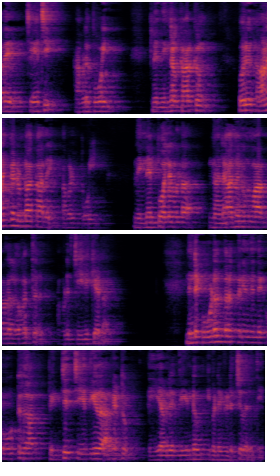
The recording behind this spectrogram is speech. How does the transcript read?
അതെ ചേച്ചി. അവൾ പോയി. പിന്നെ നിങ്ങൾക്കാർക്കും ഒരു നാണക്കെട്ടുണ്ടാക്കാതെ അവൾ പോയി. നിന്നെ പോലെയുള്ള നരാധകന്മാരുള്ള ലോകത്ത് അവൾ ജീവിക്കേണ്ട നിന്റെ കൂടെ പിറപ്പിനെ നിന്റെ കൂട്ടുകാർ പിച്ച് ചെയ്തിയത് അറിഞ്ഞിട്ടും നീ അവരെ വീണ്ടും ഇവിടെ വിളിച്ചു വരുത്തി.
